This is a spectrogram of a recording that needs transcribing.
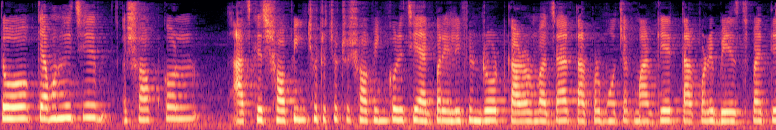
তো কেমন হয়েছে? সকল আজকে শপিং ছোট ছোট শপিং করেছি। একবার এলিফেন্ট রোড কারণ বাজার তারপর মোচাক মার্কেট তারপরে বেস্ট বাইতে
